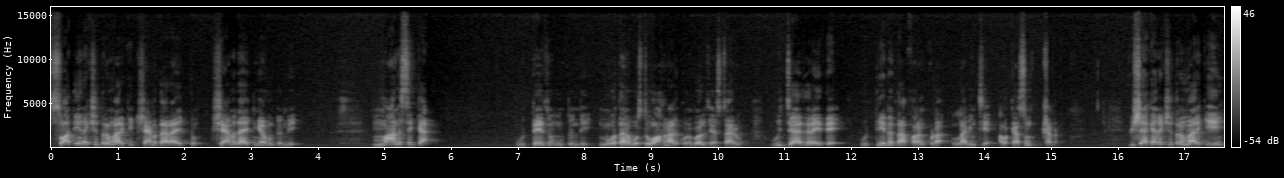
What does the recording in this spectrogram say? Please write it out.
స్వాతి నక్షత్రం వారికి క్షేమతారాయకం క్షేమదాయకంగా ఉంటుంది. మానసిక ఉత్తేజం ఉంటుంది. నూతన వస్తు వాహనాలు కొనుగోలు చేస్తారు. విద్యార్థులైతే ఉత్తీర్ణత ఫలం కూడా లభించే అవకాశం కలదు విశాఖ నక్షత్రం వారికి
